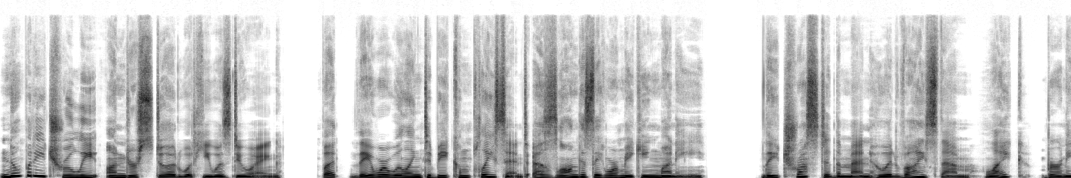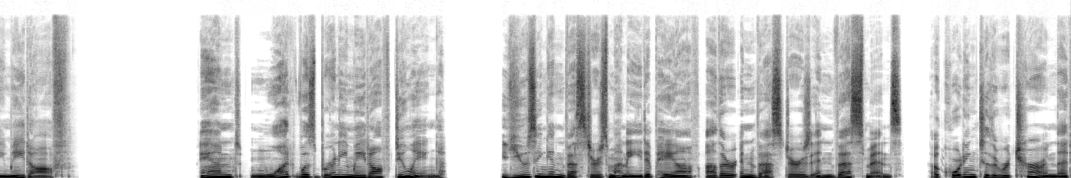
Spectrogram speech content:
Nobody truly understood what he was doing, but they were willing to be complacent as long as they were making money. They trusted the men who advised them, like Bernie Madoff. And what was Bernie Madoff doing? Using investors' money to pay off other investors' investments according to the return that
